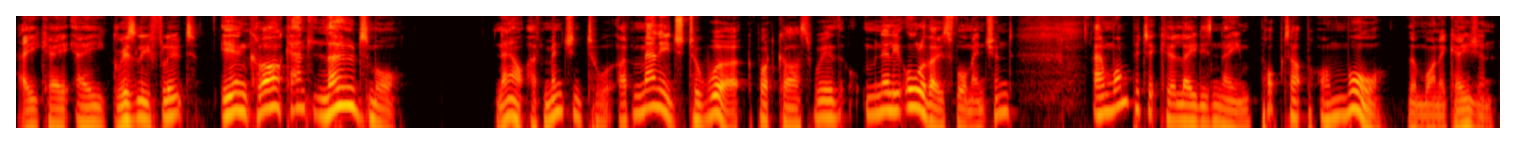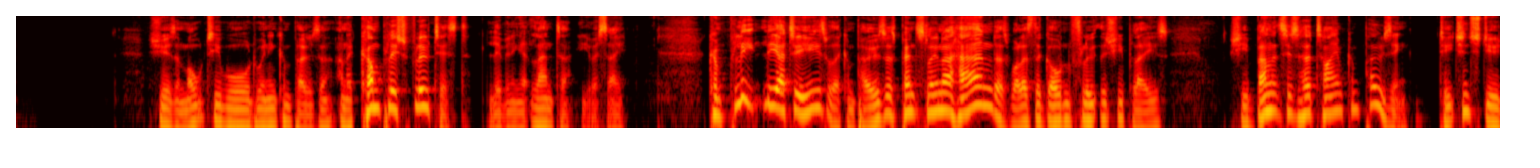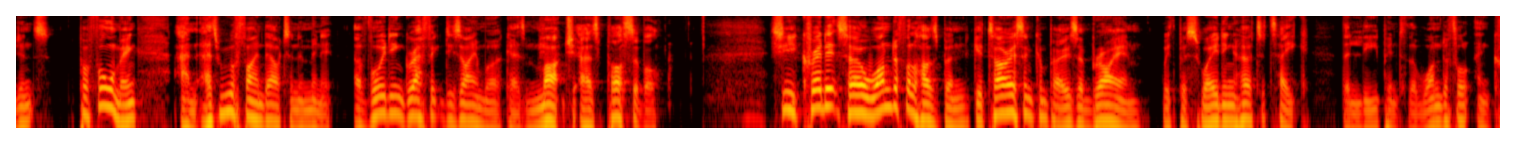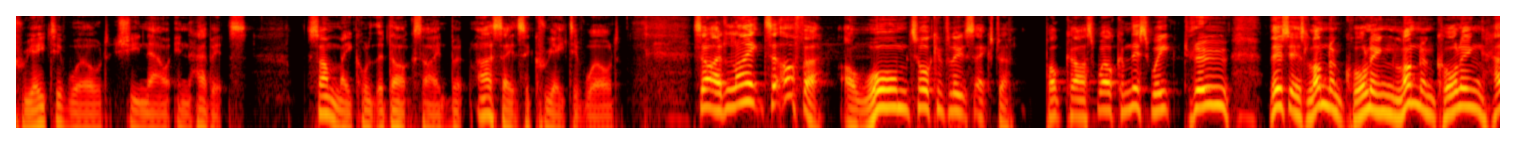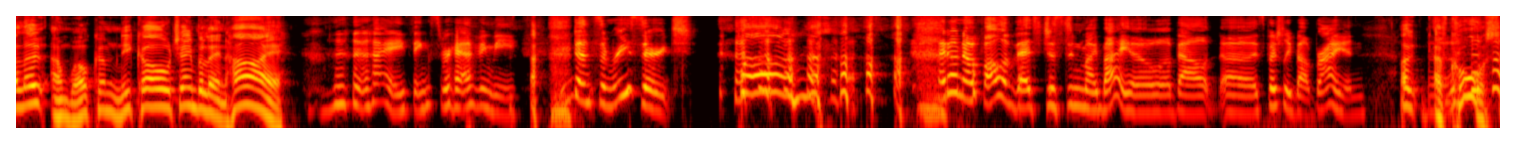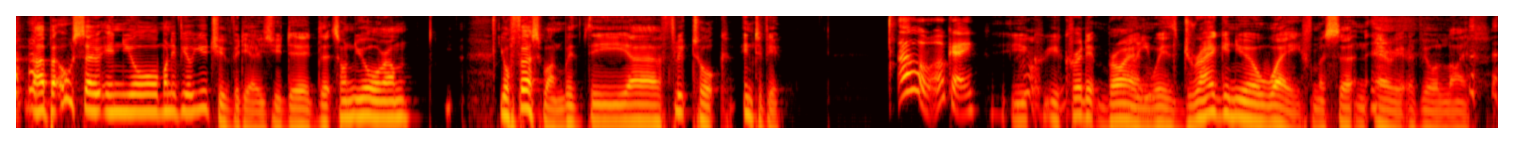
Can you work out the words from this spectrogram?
aka Grizzly Flute, Ian Clarke, and loads more. Now, I've mentioned to, I've managed to work podcasts with nearly all of those forementioned, and one particular lady's name popped up on more than one occasion. She is a multi award winning composer and accomplished flutist living in Atlanta, USA. Completely at ease with a composer's pencil in her hand as well as the golden flute that she plays, she balances her time composing, teaching students, performing, and as we will find out in a minute, avoiding graphic design work as much as possible. She credits her wonderful husband, guitarist and composer Brian, with persuading her to take the leap into the wonderful and creative world she now inhabits. Some may call it the dark side, but I say it's a creative world. So I'd like to offer a warm Talking Flutes Extra podcast welcome this week to This is London Calling, London Calling. Hello and welcome, Nicole Chamberlain. Hi. Hi, thanks for having me. You've done some research. I don't know if all of that's just in my bio about, uh, especially about Brian. Oh, of course, uh, but also in your one of your YouTube videos you did that's on your um your first one with the uh, flute talk interview. Oh, okay. You Oh. you credit Brian with dragging you away from a certain area of your life.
